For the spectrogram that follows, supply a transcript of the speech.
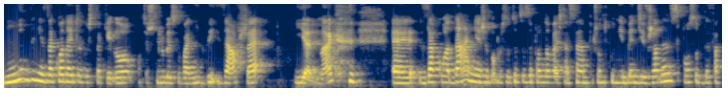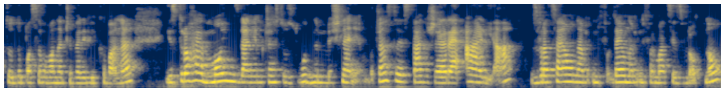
Nigdy nie zakładaj czegoś takiego, chociaż nie lubię słowa nigdy i zawsze, jednak e, zakładanie, że po prostu to, co zaplanowałeś na samym początku, nie będzie w żaden sposób de facto dopasowane czy weryfikowane, jest trochę moim zdaniem często złudnym myśleniem, bo często jest tak, że realia zwracają nam, dają nam informację zwrotną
